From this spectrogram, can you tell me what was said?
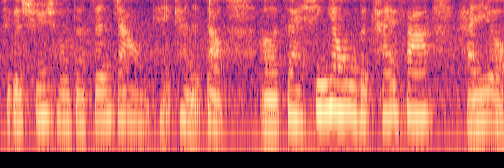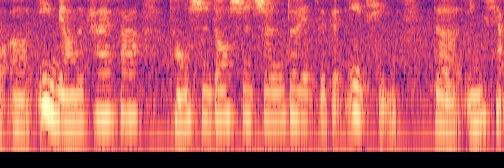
这个需求的增加，我们可以看得到，呃，在新药物的开发，还有呃疫苗的开发，同时都是针对这个疫情的影响。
